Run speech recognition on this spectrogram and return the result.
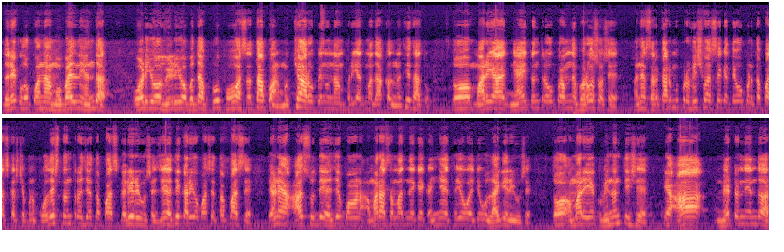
દરેક લોકોના મોબાઈલની અંદર ઓડિયો, વીડિયો બધા પ્રૂફ હોવા છતાં પણ મુખ્ય આરોપીનું નામ ફરિયાદમાં દાખલ નથી થતું. તો મારી આ ન્યાયતંત્ર ઉપર અમને ભરોસો છે અને સરકાર ઉપર વિશ્વાસ છે કે તેઓ પણ તપાસ કરશે. પણ પોલીસ તંત્ર જે તપાસ કરી રહ્યું છે, જે અધિકારીઓ પાસે તપાસ છે, તેણે આજ સુધી હજી પણ અમારા સમાજને કંઈક અન્યાય થયો હોય તેવું લાગી રહ્યું છે. તો અમારી એક વિનંતી છે કે આ મેટરની અંદર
